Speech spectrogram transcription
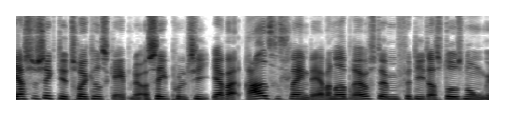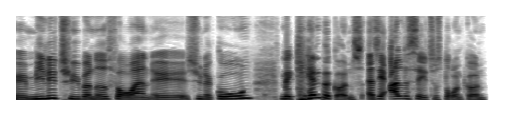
jeg synes ikke, det er tryghedsskabende at se politi. Jeg var redselslagen, da jeg var nede og brevstemme, fordi der stod sådan nogle øh, milityper nede foran øh, synagogen med kæmpe guns. Altså, jeg har aldrig set så stor en gun.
